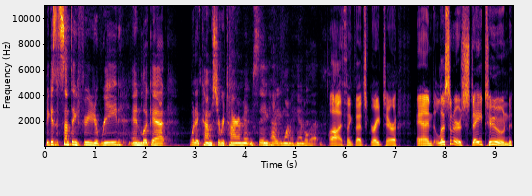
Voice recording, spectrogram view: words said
because it's something for you to read and look at when it comes to retirement and seeing how you want to handle that. Ah, I think that's great, Tara. And listeners, stay tuned.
